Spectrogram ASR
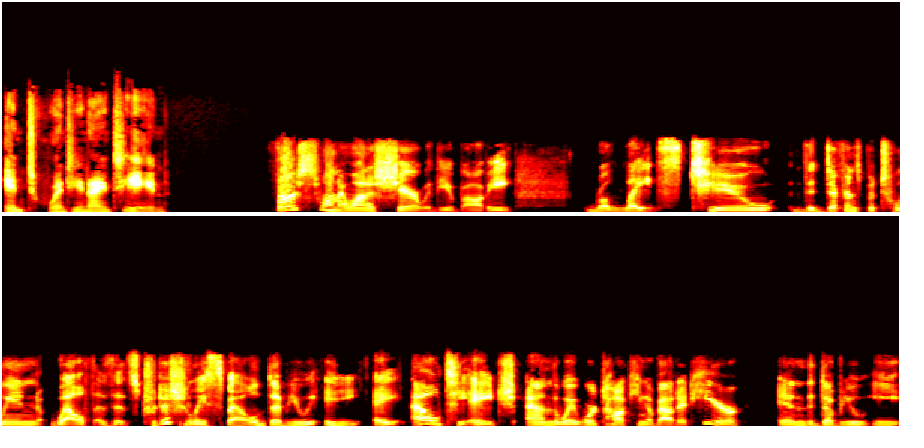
in 2019. First one I want to share with you, Bobbi, relates to the difference between wealth as it's traditionally spelled, W E A L T H, and the way we're talking about it here in the W E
